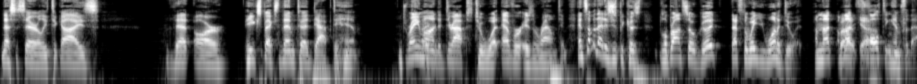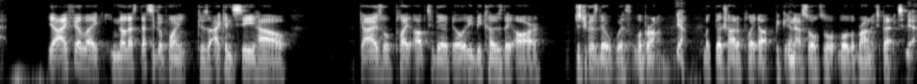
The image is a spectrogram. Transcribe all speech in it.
necessarily to guys that are he expects them to adapt to him. Draymond adapts to whatever is around him. And some of that is just because LeBron's so good, that's the way you want to do it. I'm not I'm But, not yeah. faulting him for that. Yeah, I feel like no, that's that's a good point because I can see how guys will play up to their ability because they are just because they're with LeBron. Yeah. Like they'll try to play up, and that's also what LeBron expects. Yeah.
